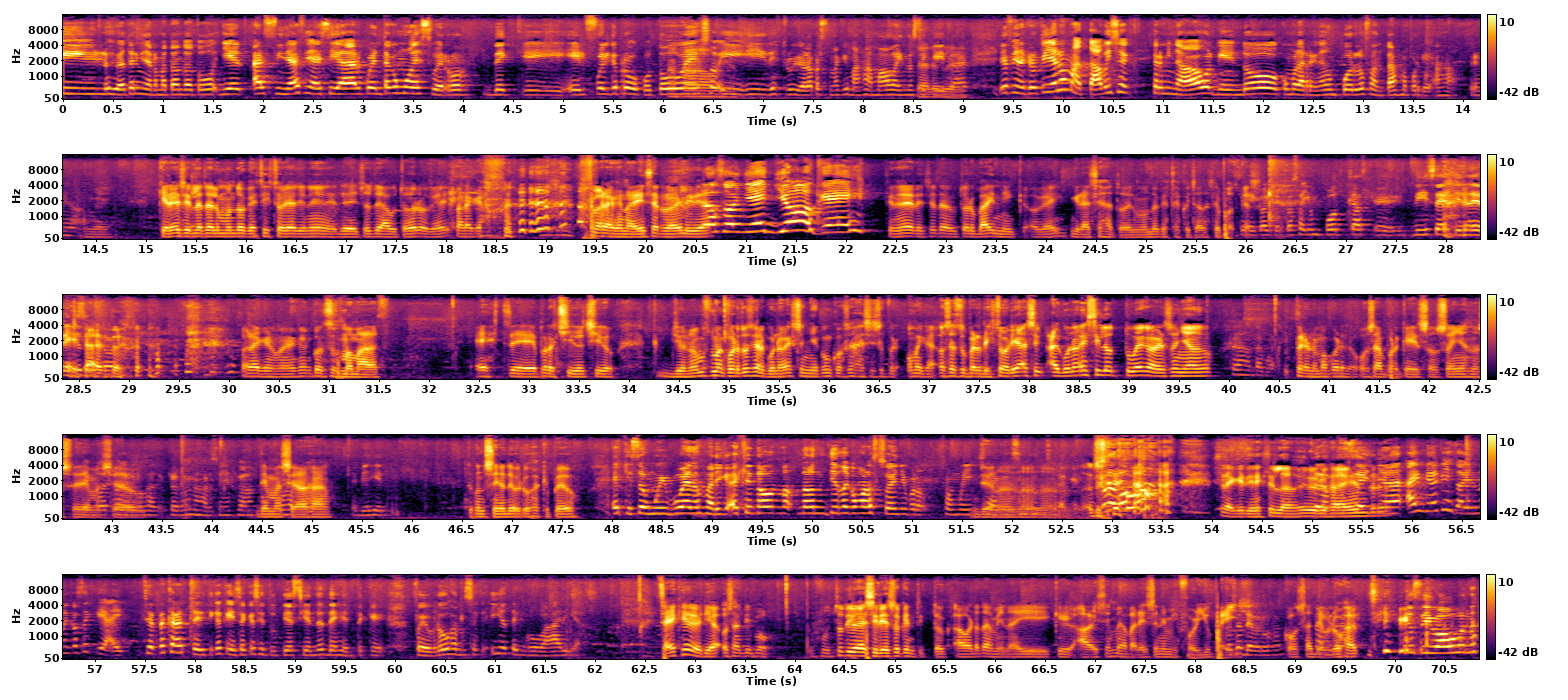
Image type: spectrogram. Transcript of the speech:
y los iba a terminar matando a todos. Y él al final, al final se iba a dar cuenta como de su error, de que él fue el que provocó todo Ajá, eso y, destruyó a la persona que más amaba y no sé qué claro. tal. Y al final creo que ella lo mataba y se terminaba volviendo como la reina de un pueblo fantasma, porque, ajá, terminaba. Ok. Quiere decirle a todo el mundo que esta historia tiene derechos de autor, ¿ok? Para que, para que nadie se robe la idea. Lo soñé yo, ¿ok? Tiene derechos de autor by Nick, ¿ok? Gracias a todo el mundo que está escuchando este Sí, podcast. cualquier cosa hay un podcast que dice tiene derecho de autor. Para que no me vengan con sus mamadas. Este, pero chido, chido. Yo no me acuerdo si alguna vez soñé con cosas así súper, oh my God, o sea, súper de historia. Sí, alguna vez sí lo tuve que haber soñado, Pero no te pero no me acuerdo. O sea, porque son sueños, no sé, demasiado. Creo que mejor sueño fue Demasiado, ajá. El viejito. ¿Tú con tus sueños de brujas qué pedo? Es que son muy buenos, marica. Es que no, no, no entiendo cómo los sueño, pero son muy Yo no, no, no. ¿Será que- no. ¿Será que tienes tu lado de bruja me adentro? Ay, mira que yo estaba viendo una cosa que hay ciertas características que dice que si tú te asciendes de gente que fue bruja, no sé qué. Y yo tengo varias. ¿Sabes qué debería? O sea, tipo, justo te iba a decir eso que en TikTok ahora también hay que a veces me aparecen en mi For You page. Cosas de brujas. Cosas de brujas. Yo sí iba a una.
